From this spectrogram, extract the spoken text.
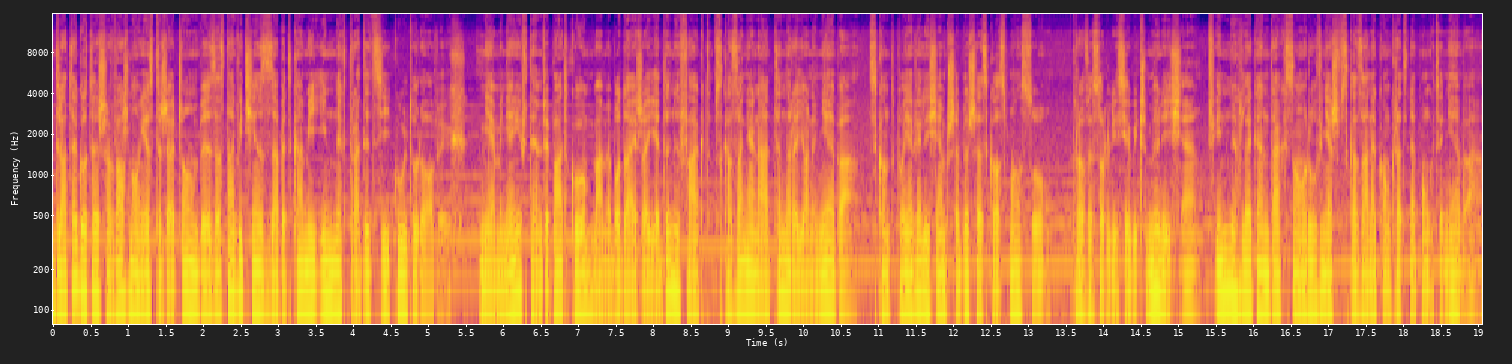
Dlatego też ważną jest rzeczą, by zastawić się z zabytkami innych tradycji kulturowych. Niemniej w tym wypadku mamy bodajże jedyny fakt wskazania na ten rejon nieba, skąd pojawiali się przybysze z kosmosu, Profesor Lisiewicz myli się. W innych legendach są również wskazane konkretne punkty nieba.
